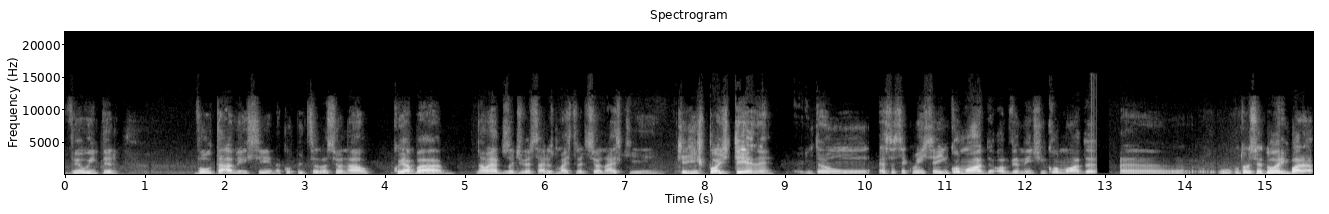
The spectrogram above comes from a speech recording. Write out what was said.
ver o Inter voltar a vencer na competição nacional. Cuiabá não é dos adversários mais tradicionais que, que a gente pode ter, né? Então, essa sequência incomoda, obviamente incomoda uh, o, o, torcedor, embora,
